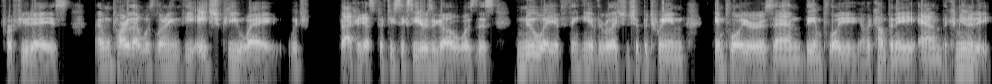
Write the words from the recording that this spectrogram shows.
for a few days, and part of that was learning the HP way, which back, I guess, 50, 60 years ago was this new way of thinking of the relationship between employers and the employee, you know, the company and the community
